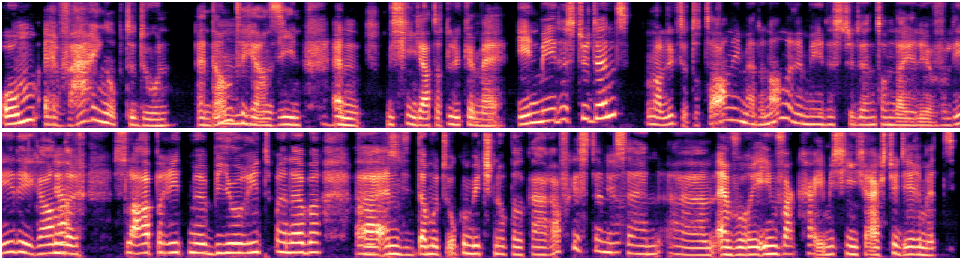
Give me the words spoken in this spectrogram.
om ervaring op te doen. En dan mm. te gaan zien. En misschien gaat het lukken met één medestudent, maar lukt het totaal niet met een andere medestudent, omdat jullie een volledig ander ja. slaapritme, bioritme hebben. Uh, en die, dat moet ook een beetje op elkaar afgestemd ja. zijn. Uh, en voor één vak ga je misschien graag studeren met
